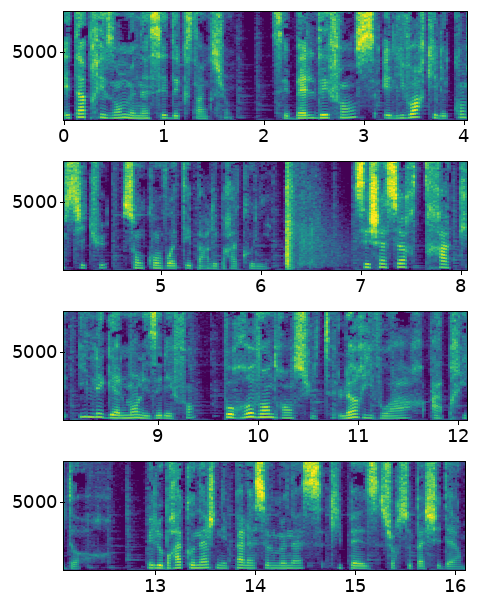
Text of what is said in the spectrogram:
est à présent menacé d'extinction. Ses belles défenses et l'ivoire qui les constitue sont convoités par les braconniers. Ces chasseurs traquent illégalement les éléphants pour revendre ensuite leur ivoire à prix d'or. Mais le braconnage n'est pas la seule menace qui pèse sur ce pachyderme.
